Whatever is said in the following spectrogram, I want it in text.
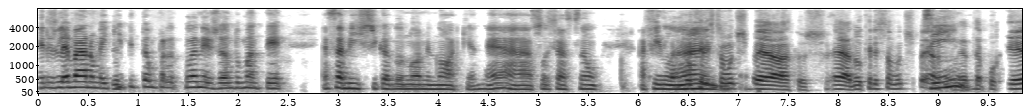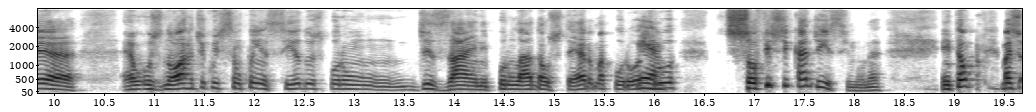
eles levaram uma equipe e estão planejando manter essa mística do nome Nokia, né? A associação, a Finlândia. No que eles são muito espertos. É, no que eles são muito espertos, Sim. Né? Até porque é, os nórdicos são conhecidos por um design, por um lado austero, mas por é. outro é. sofisticadíssimo, né? Então, mas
